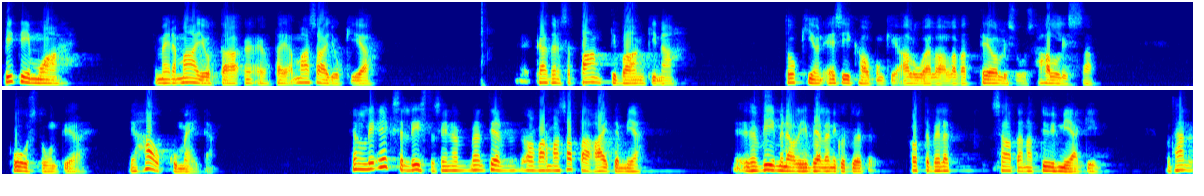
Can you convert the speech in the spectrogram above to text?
piti mua meidän maajohtaja Masajukia käytännössä panttivankina Tokion esikaupunkialueella oleva teollisuushallissa kuusi tuntia ja haukku meitä. Siinä oli Excel-lista, siinä mä en tiedä, on varmaan sata itemia. Ja viimeinen oli vielä, niin kuin, että olette vielä saatana tyhmiäkin. Mutta hän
